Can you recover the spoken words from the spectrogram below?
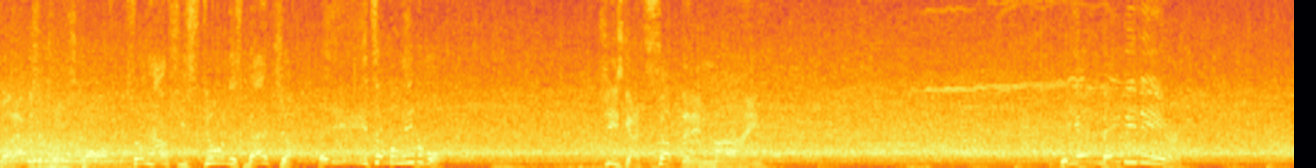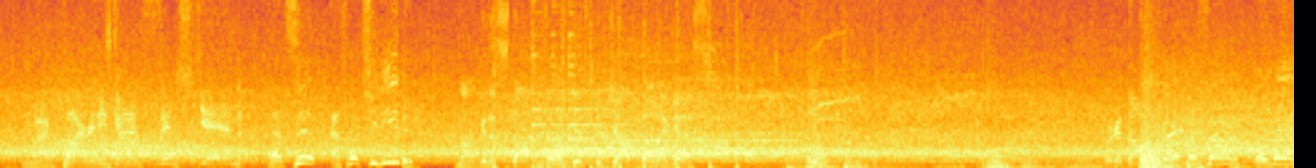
Well, that was a close call. Somehow she's still in this matchup. It's unbelievable. She's got something in mind. The end may be near. My Byron, he's got it cinched in. That's it. That's what she needed. Not going to stop until it gets the job done, I guess. Look at that. Famous her. Oh, man,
